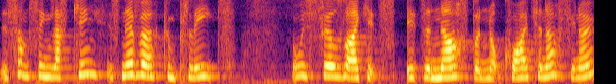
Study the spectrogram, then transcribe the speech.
there's something lacking. It's never complete. It always feels like it's, it's enough, but not quite enough, you know?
